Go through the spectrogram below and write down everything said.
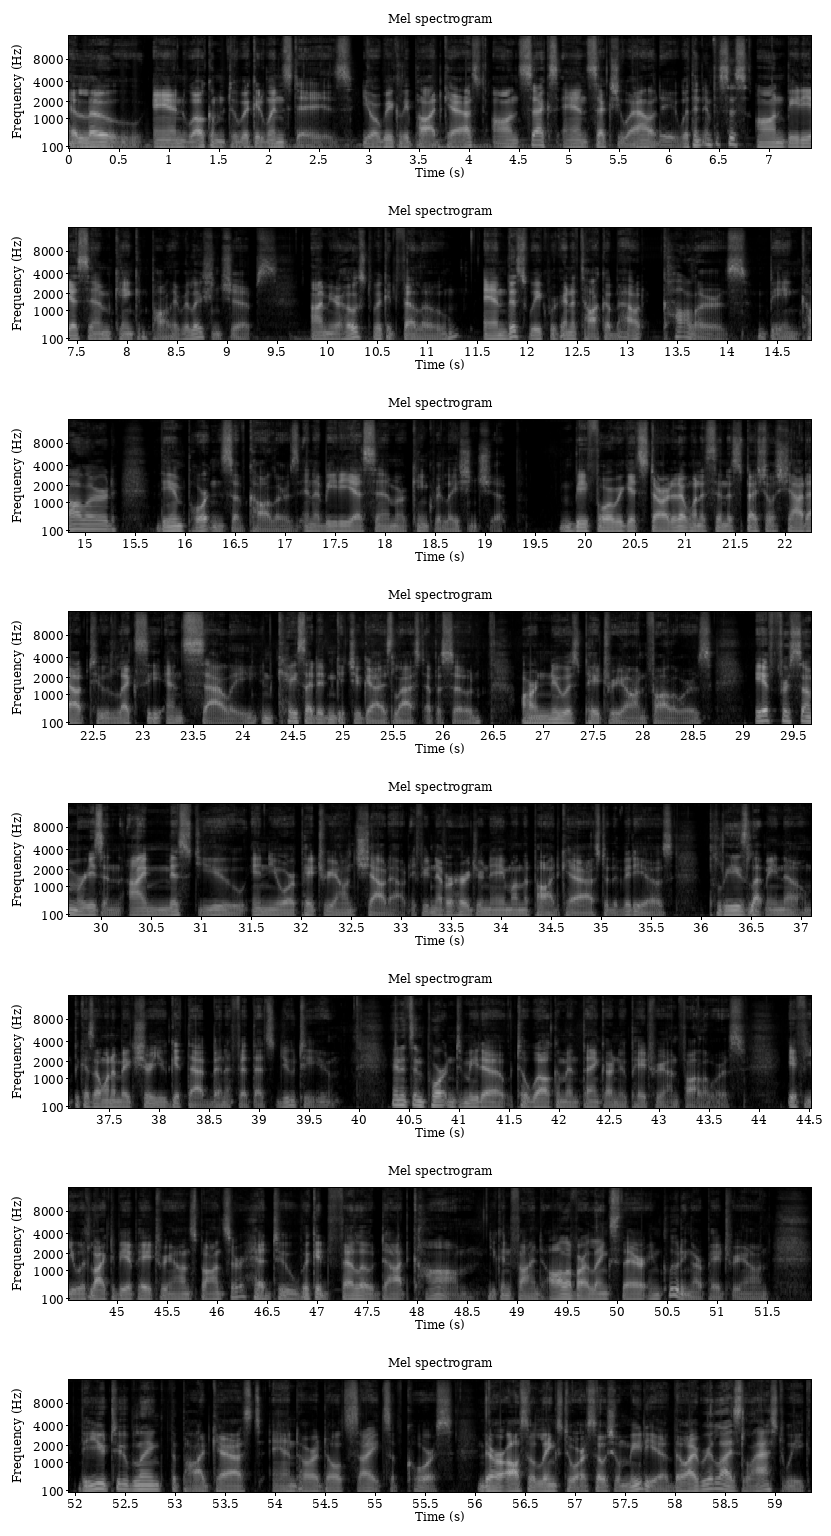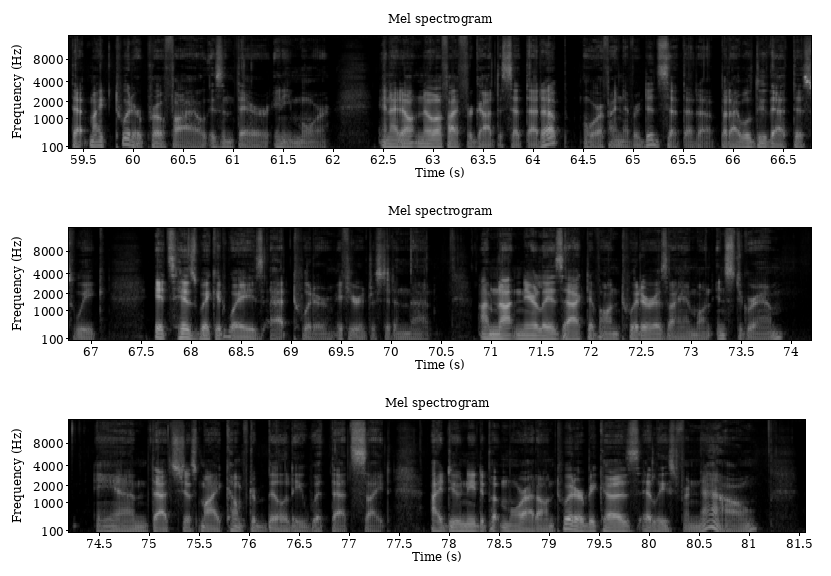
Hello, and welcome to Wicked Wednesdays, your weekly podcast on sex and sexuality with an emphasis on BDSM, kink, and poly relationships. I'm your host, Wicked Fellow, and this week we're going to talk about collars, being collared, the importance of collars in a BDSM or kink relationship. Before we get started, I want to send a special shout out to Lexi and Sally, in case I didn't get you guys last episode, our newest Patreon followers. If for some reason I missed you in your Patreon shout out, if you never heard your name on the podcast or the videos, please let me know because I want to make sure you get that benefit that's due to you. And it's important to me to, to welcome and thank our new Patreon followers. If you would like to be a Patreon sponsor, head to wickedfellow.com. You can find all of our links there, including our Patreon, the YouTube link, the podcast, and our adult sites, of course. There are also links to our social media, though I realized last week that my Twitter profile isn't there anymore. And I don't know if I forgot to set that up or if I never did set that up, but I will do that this week. It's His Wicked Ways at Twitter, if you're interested in that. I'm not nearly as active on Twitter as I am on Instagram, and that's just my comfortability with that site. I do need to put more out on Twitter because, at least for now,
